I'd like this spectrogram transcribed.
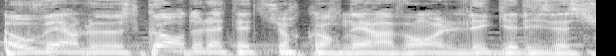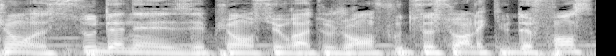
a ouvert le score de la tête sur corner avant l'égalisation soudanaise. Et puis on suivra toujours en foot ce soir l'équipe de France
